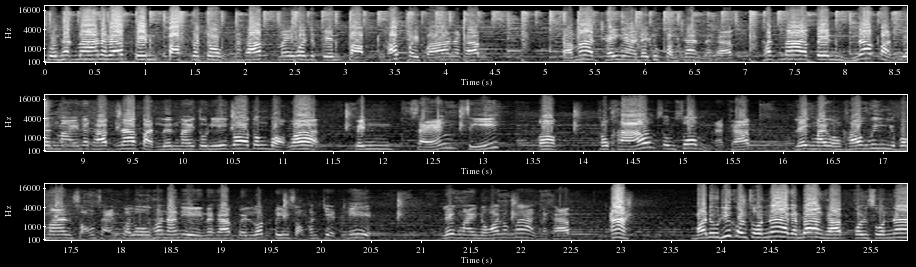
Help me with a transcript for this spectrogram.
ส่วนถัดมานะครับเป็นปรับกระจกนะครับ ไม่ว่าจะเป็นปรับพับไฟฟ้านะครับ สามารถใช้งานได้ทุกฟังก์ชันนะครับถัดมาเป็นหน้าปัดเรือนไม้นะครับ หน้าปัดเรือนไม้ตัวนี้ก็ต้องบอกว่าเป็นแสงสีออกขาวๆส้มๆนะครับเลขไม้ของเขาวิ่งอยู่ประมาณ 2 0 0 0 0 0 กว่าโลเท่านั้นเองนะครับ เป็นรถปี 2007 ที่เลขไม้น้อยมากๆนะครับอะมาดูที่คอนโซลหน้ากันบ้างครับคอนโซลหน้า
